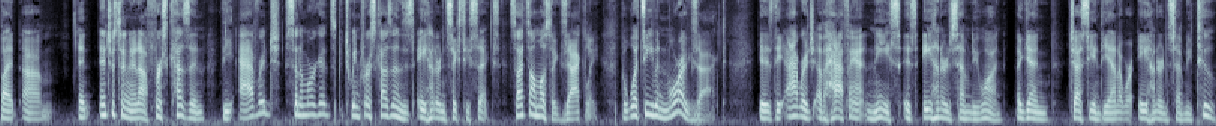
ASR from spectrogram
But um, and interestingly enough, first cousin, the average centimorgans between first cousins is 866. So that's almost exactly. But what's even more exact is the average of half aunt and niece is 871. Again, Jesse and Deanna were 872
